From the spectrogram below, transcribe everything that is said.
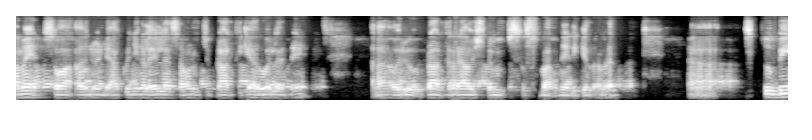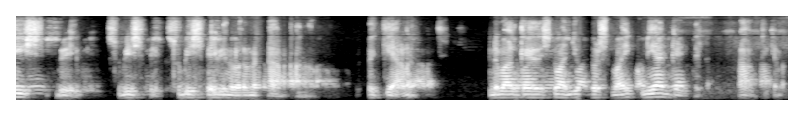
അമേ സോ അതിനുവേണ്ടി ആ കുഞ്ഞുങ്ങളെല്ലാം സമർപ്പിച്ച് പ്രാർത്ഥിക്കുക. അതുപോലെ തന്നെ ഒരു പ്രാർത്ഥന ആവശ്യം പറഞ്ഞിരിക്കുന്നത്. സുബീഷ് ബേബി സുബീഷ് സുബീഷ് ബേബി എന്ന് പറയുന്ന വ്യക്തിയാണ്. എന്റെ മകൾക്ക് ഏകദേശം അഞ്ചു വർഷമായി കുനിയാൻ കഴിഞ്ഞില്ല പ്രാർത്ഥിക്കണം.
